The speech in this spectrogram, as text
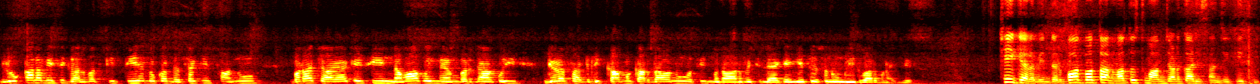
ਲੋਕਾਂ ਨਾਲ ਵੀ ਅਸੀਂ ਗੱਲਬਾਤ ਕੀਤੀ ਹੈ, ਲੋਕਾਂ ਨੇ ਦੱਸਿਆ ਕਿ ਸਾਨੂੰ ਬੜਾ ਚਾਹਿਆ ਕਿ ਅਸੀਂ ਨਵਾਂ ਕੋਈ ਮੈਂਬਰ ਜਾਂ ਕੋਈ ਜਿਹੜਾ ਸਾਡੇ ਲਈ ਕੰਮ ਕਰਦਾ, ਉਹਨੂੰ ਅਸੀਂ ਮੈਦਾਨ ਵਿੱਚ ਲੈ ਕੇ ਆਈਏ ਤੇ ਉਸ ਨੂੰ ਉਮੀਦਵਾਰ ਬਣਾਈਏ। ਠੀਕ ਹੈ ਰਵਿੰਦਰ ਬਹੁਤ ਬਹੁਤ ਧੰਨਵਾਦ, ਤੁਸੀਂ ਤਮਾਮ ਜਾਣਕਾਰੀ ਸਾਂਝੀ ਕੀਤੀ।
